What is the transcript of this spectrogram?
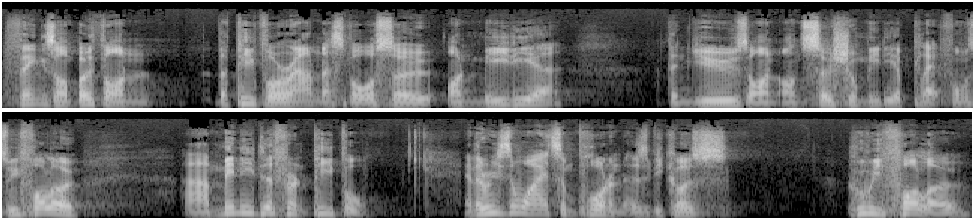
things on both on the people around us, but also on media, the news, on, on social media platforms. We follow uh, many different people. And the reason why it's important is because who we follow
